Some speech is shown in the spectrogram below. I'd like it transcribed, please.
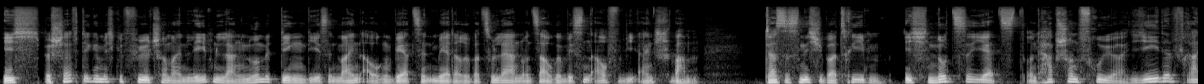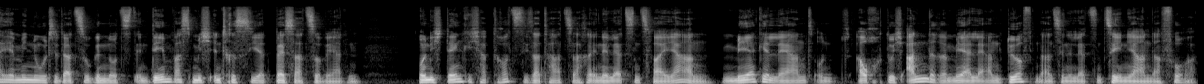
Ich beschäftige mich gefühlt schon mein Leben lang nur mit Dingen, die es in meinen Augen wert sind, mehr darüber zu lernen und sauge Wissen auf wie ein Schwamm. Das ist nicht übertrieben. Ich nutze jetzt und habe schon früher jede freie Minute dazu genutzt, in dem, was mich interessiert, besser zu werden. Und ich denke, ich habe trotz dieser Tatsache in den letzten zwei Jahren mehr gelernt und auch durch andere mehr lernen dürfen als in den letzten zehn Jahren davor.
